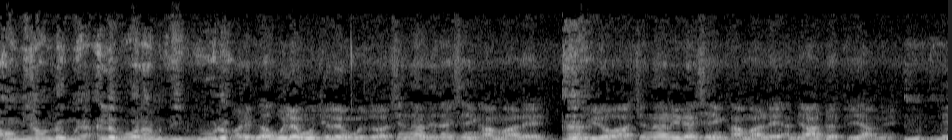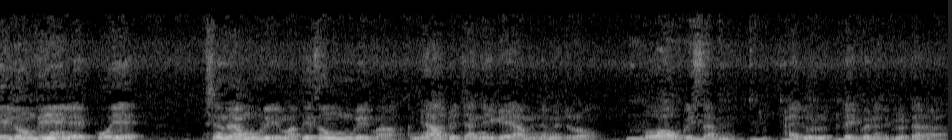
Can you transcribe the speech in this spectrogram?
အောင်မြောင်လုပ်မယ်အဲ့လိုဘောလားမသိဘူးလို့ဟုတ်တယ်ပြဝေလဲမှုကြည်လဲမှုဆိုတာရှင်သာနေတဲ့ချိန်ခါမှာလဲပြီးတော့ရှင်သာနေတဲ့ချိန်ခါမှာလဲအများအတွက်ဖြစ်ရမယ်တေလွန်ပြီးရင်လေကိုယ့်ရဲ့ရှင်သာမှုတွေမှာတေဆုံးမှုတွေမှာအများအတွက်ကြံနေခဲ့ရမယ်နာမည်တလုံးဘောကိုပေးဆက်မယ်အဲ့လိုအိဗယ်နဲ့ပြီးတော့တက်လာတာ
